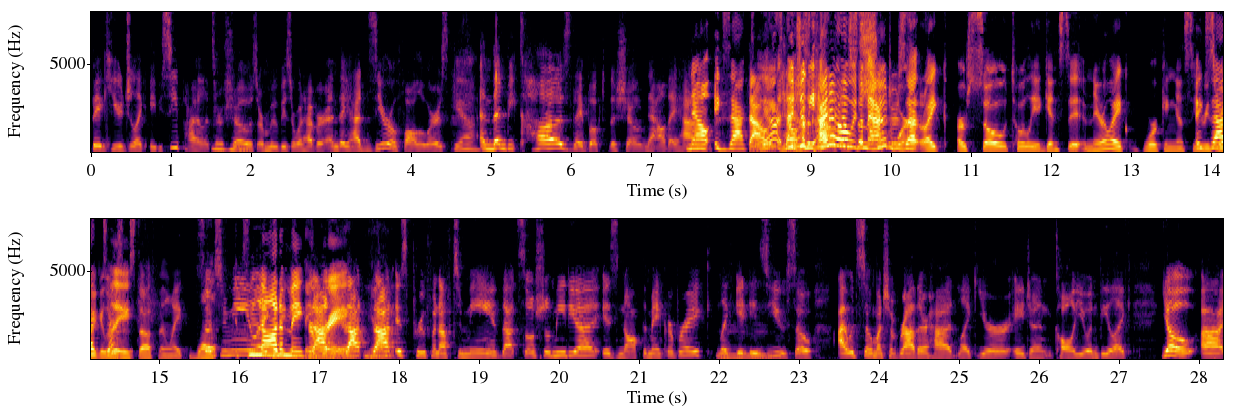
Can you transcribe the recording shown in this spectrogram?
big huge like ABC pilots or shows or movies or whatever and they had zero followers. Yeah. And then because they booked the show, now they have Now, exactly. thousands. Yeah, Which no, is I mean, kind I of know how it some actors work. that like are so totally against it, and they're like working as series Exactly. regulars and stuff, and like won't. so to me It's like, not a make or anything that, break. that Yeah. that is proof enough to me that social media is not the make or break like it is Mm-hmm. you so i would so much have rather had like your agent call you and be like yo uh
